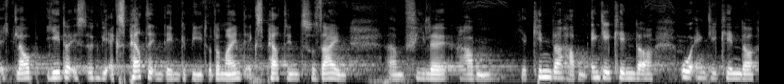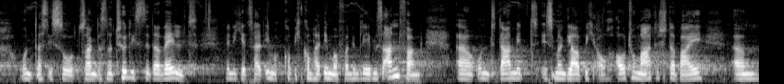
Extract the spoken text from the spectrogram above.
Ich glaube, jeder ist irgendwie Experte in dem Gebiet oder meint Expertin zu sein. Ähm, viele haben hier Kinder, haben Enkelkinder, Urenkelkinder und das ist sozusagen das Natürlichste der Welt. Wenn ich jetzt halt immer komme, ich komme halt immer von dem Lebensanfang äh, und damit ist man, glaube ich, auch automatisch dabei, ähm,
